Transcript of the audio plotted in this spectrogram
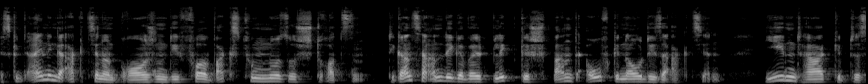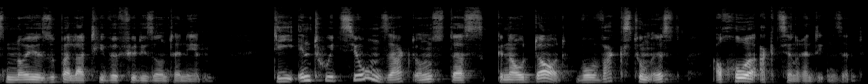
Es gibt einige Aktien und Branchen, die vor Wachstum nur so strotzen. Die ganze Anlegerwelt blickt gespannt auf genau diese Aktien. Jeden Tag gibt es neue Superlative für diese Unternehmen. Die Intuition sagt uns, dass genau dort, wo Wachstum ist, auch hohe Aktienrenditen sind.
